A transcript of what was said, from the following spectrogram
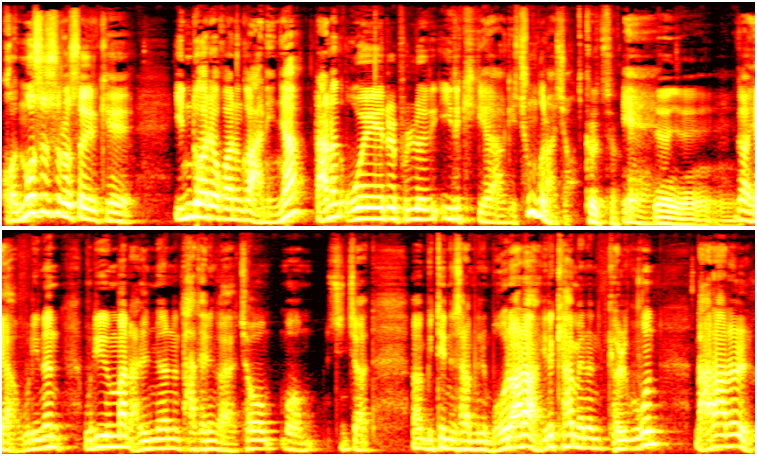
겉모술수로서 이렇게 인도하려고 하는 거 아니냐라는 오해를 불러일으키게 하기 충분하죠. 그렇죠. 예. 예, 예. 그러니까 야 우리는 우리만 알면 다 되는 거야. 저 뭐 진짜 어, 밑에 있는 사람들이 뭘 알아 이렇게 하면은 결국은 나라를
